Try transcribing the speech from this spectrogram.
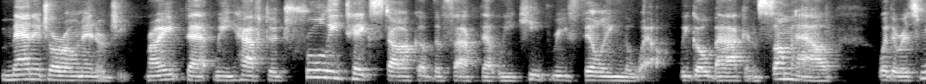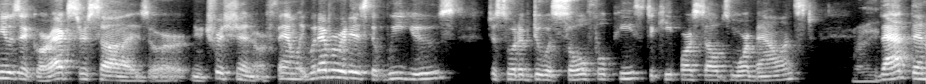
manage our own energy, right? That we have to truly take stock of the fact that we keep refilling the well. We go back and somehow whether it's music or exercise or nutrition or family, whatever it is that we use to sort of do a soulful piece to keep ourselves more balanced. Right. That then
